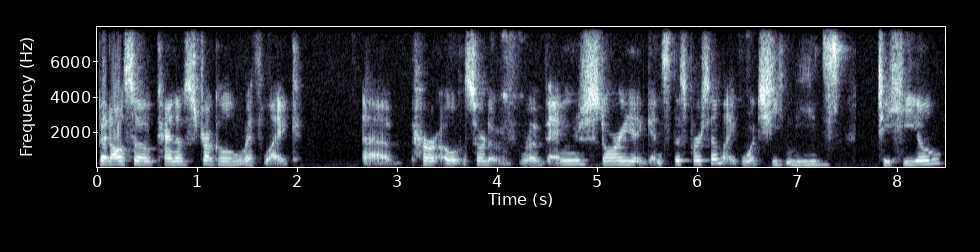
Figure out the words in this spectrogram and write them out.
but also kind of struggle with like uh, her own sort of revenge story against this person, like what she needs to heal.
